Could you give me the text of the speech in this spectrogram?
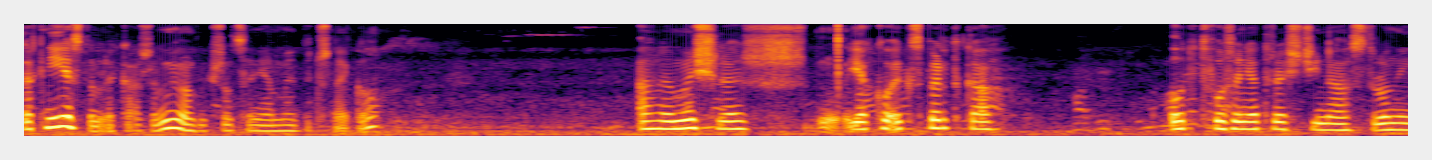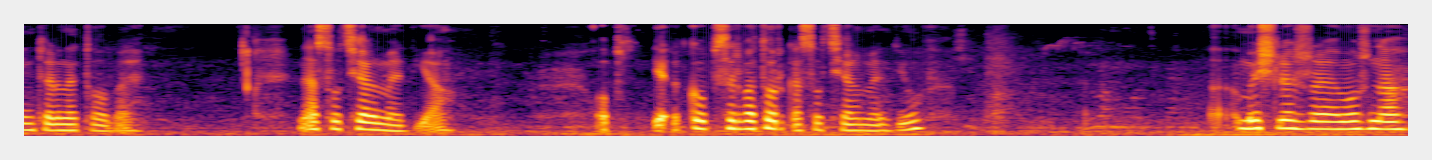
Tak, nie jestem lekarzem, nie mam wykształcenia medycznego, ale myślę, że jako ekspertka od tworzenia treści na strony internetowe, na social media, jako obserwatorka social mediów, myślę, że można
